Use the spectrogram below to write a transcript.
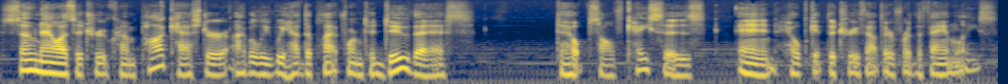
So now, as a true crime podcaster, I believe we have the platform to do this to help solve cases and help get the truth out there for the families.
